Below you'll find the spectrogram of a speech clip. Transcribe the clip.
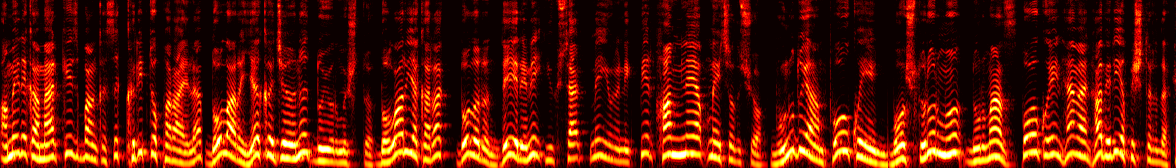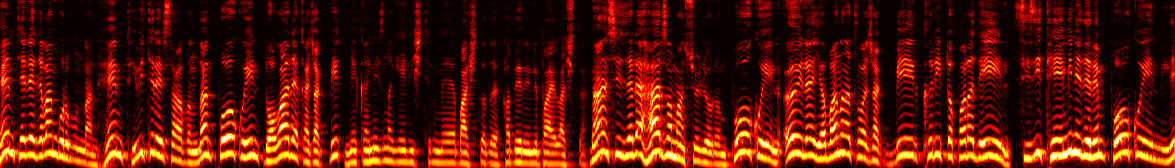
Amerika Merkez Bankası kripto parayla doları yakacağını duyurmuştu. Dolar yakarak doların değerini yükseltme yönelik bir hamle yapmaya çalışıyor. Bunu duyan Pocoin boş durur mu? Durmaz. Pocoin hemen haberi yapıştırdı. Hem Telegram grubundan hem Twitter hesabından Pocoin dolar yakacak bir mekanizma geliştirmeye başladı. Haberini paylaştı. Ben sizlere her zaman söylüyorum. Pocoin öyle yabana atılacak bir kripto para değil. Sizi temin ederim. Pocoin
